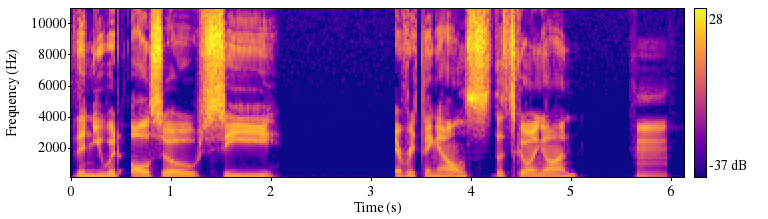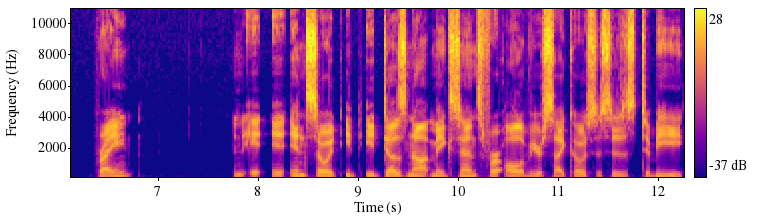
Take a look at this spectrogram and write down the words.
then you would also see everything else that's going on. Hmm. Right? And, and so it, it, it does not make sense for all of your psychoses to be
